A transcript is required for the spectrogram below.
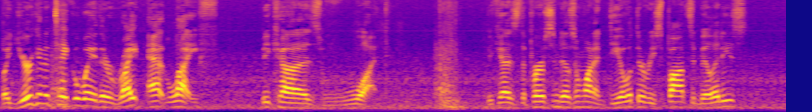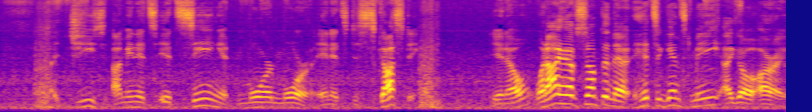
But you're going to take away their right at life because what? Because the person doesn't want to deal with their responsibilities? Uh, jeez, I mean, it's it's seeing it more and more, and it's disgusting. You know, when I have something that hits against me, I go, all right,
